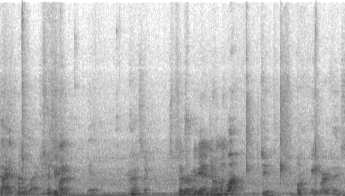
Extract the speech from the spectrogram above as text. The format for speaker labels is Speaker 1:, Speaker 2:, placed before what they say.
Speaker 1: kind of cool, actually.
Speaker 2: See mine.
Speaker 1: Yeah.
Speaker 2: Set her up again, gentlemen.
Speaker 1: One, two, one,
Speaker 3: eight, birthdays.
